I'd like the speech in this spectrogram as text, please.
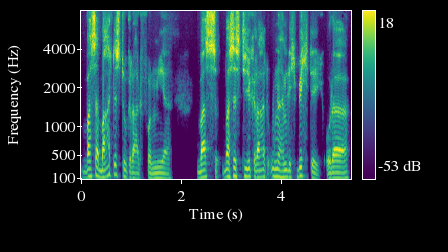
was erwartest du gerade von mir? Was, was ist dir gerade unheimlich wichtig oder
